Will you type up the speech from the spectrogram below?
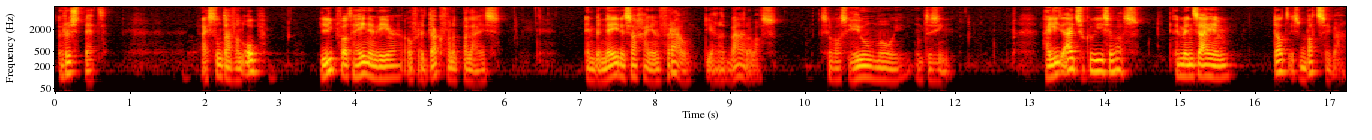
rustbed. Hij stond daarvan op, liep wat heen en weer over het dak van het paleis en beneden zag hij een vrouw die aan het baden was. Ze was heel mooi om te zien. Hij liet uitzoeken wie ze was. En men zei hem, dat is Batseba,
